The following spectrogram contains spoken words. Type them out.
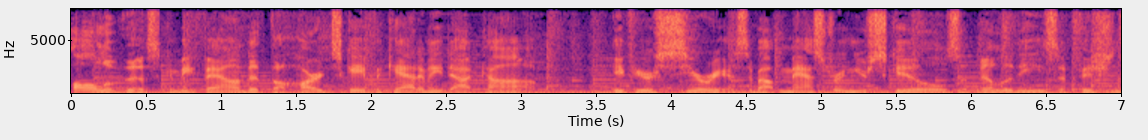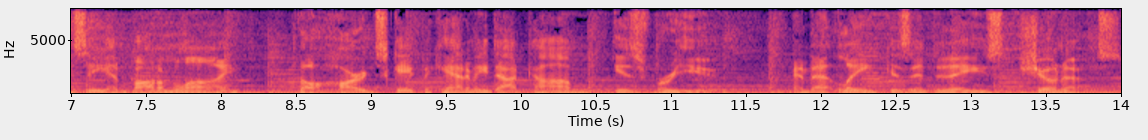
All of this can be found at thehardscapeacademy.com. If you're serious about mastering your skills, abilities, efficiency, and bottom line, thehardscapeacademy.com is for you. And that link is in today's show notes.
